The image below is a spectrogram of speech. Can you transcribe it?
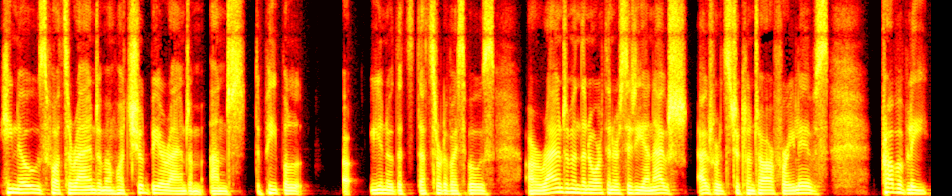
he knows what's around him and what should be around him, and the people. uh, You know that's that's sort of I suppose are around him in the north inner city and out outwards to Clontarf where he lives, probably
